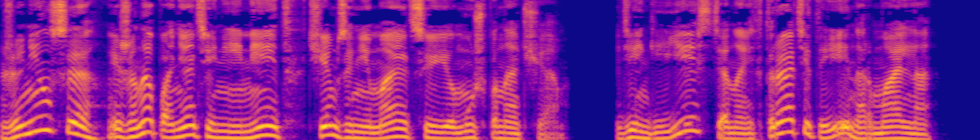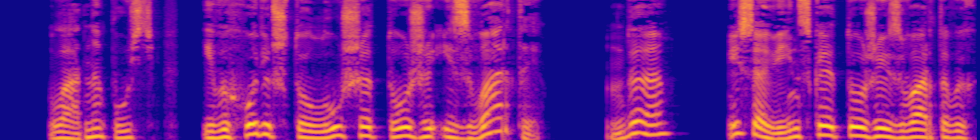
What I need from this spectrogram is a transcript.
Женился, и жена понятия не имеет, чем занимается ее муж по ночам. Деньги есть, она их тратит, и ей нормально. Ладно, пусть. И выходит, что Луша тоже из Варты? Да. И Савинская тоже из Вартовых,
